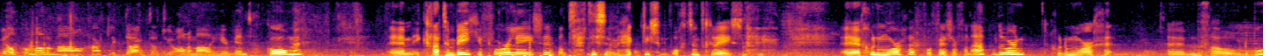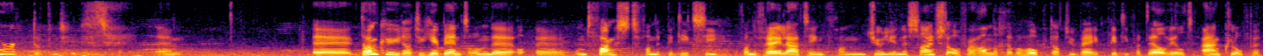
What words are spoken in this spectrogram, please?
welkom allemaal. Hartelijk dank dat u allemaal hier bent gekomen. Um, ik ga het een beetje voorlezen, want het is een hectische ochtend geweest. Uh, goedemorgen, professor Van Apeldoorn. Goedemorgen, uh, mevrouw de Boer. Um, uh, dank u dat u hier bent om de ontvangst van de petitie van de vrijlating van Julian Assange te overhandigen. We hopen dat u bij Priti Patel wilt aankloppen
